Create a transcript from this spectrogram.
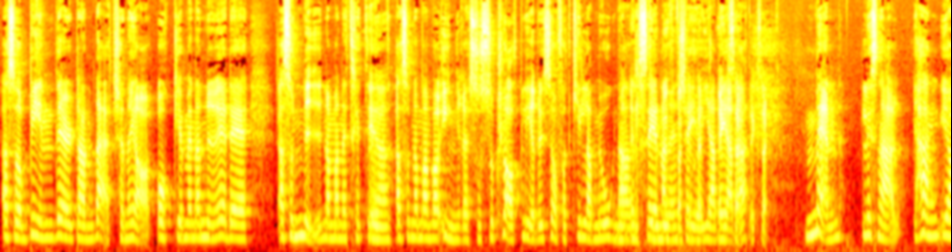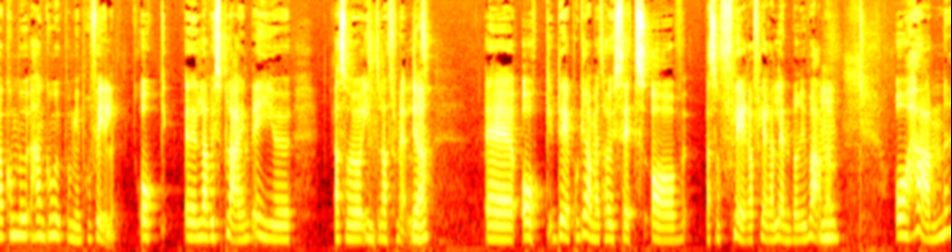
Alltså been there, done that känner jag. Och jag menar nu är det, alltså nu när man är 31, Ja. alltså när man var yngre så såklart blir det ju så för att killar mognar senare än tjejer, jada jada. Exakt, exakt. Men, lyssna här. Han, jag kom, han kom upp på min profil. Och eh, Love is blind är ju alltså internationellt. Ja. Eh, och det programmet har ju setts av alltså, flera, flera länder i världen. Mm. Och han,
